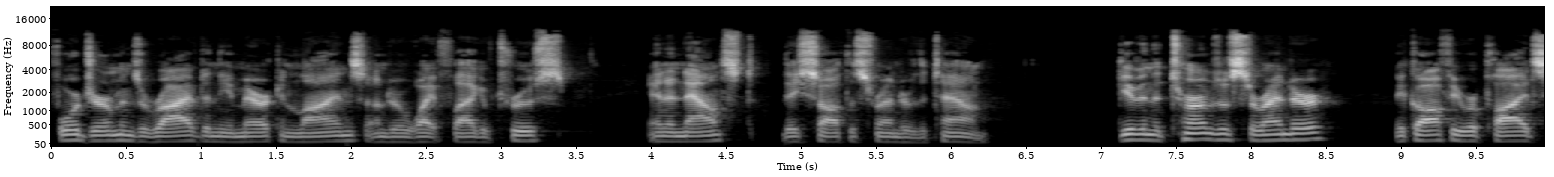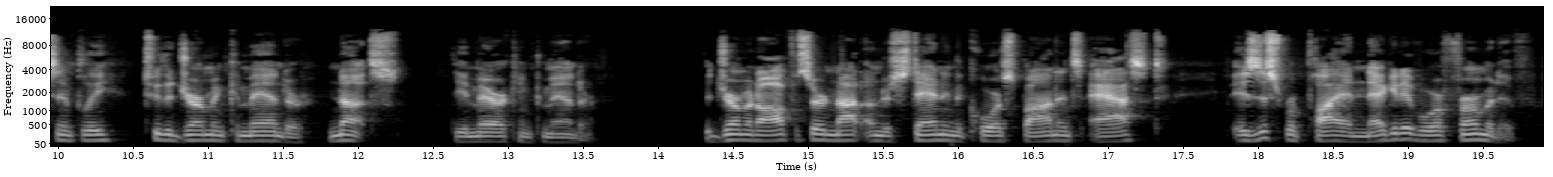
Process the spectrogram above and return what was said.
four Germans arrived in the American lines under a white flag of truce and announced they sought the surrender of the town. Given the terms of surrender, McAuliffe replied simply, To the German commander, nuts, the American commander. The German officer, not understanding the correspondence, asked, Is this reply a negative or affirmative?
